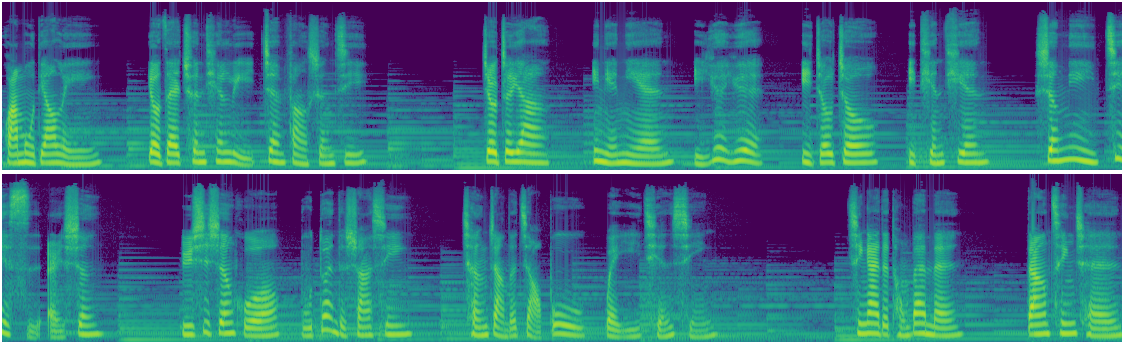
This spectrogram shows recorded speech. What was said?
花木凋零，又在春天里绽放生机。就这样，一年年，一月月，一周周，一天天，生命借死而生。于是，生活不断的刷新，成长的脚步逶迤前行。亲爱的同伴们，当清晨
